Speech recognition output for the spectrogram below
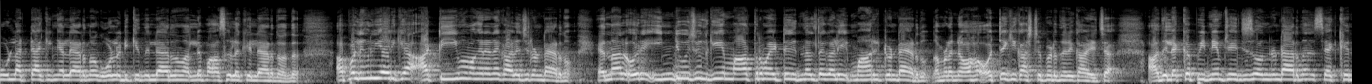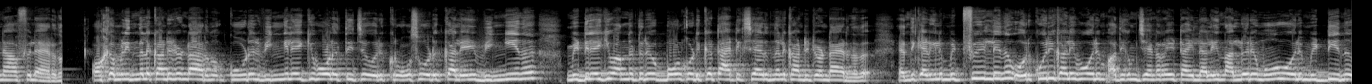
കൂടുതൽ അറ്റാക്കിംഗ് അല്ലായിരുന്നു? ഗോൾ അടിക്കുന്നില്ലായിരുന്നു? നല്ല പാസുകളൊക്കെ ഇല്ലായിരുന്നു എന്ന്. അപ്പോൾ നിങ്ങൾ വിചാരിക്കുക ആ ടീമും അങ്ങനെ തന്നെ കളിച്ചിട്ടുണ്ടായിരുന്നു. എന്നാൽ ഒരു ഇൻഡിവിജ്വൽ ഗെയിം മാത്രമായിട്ട് ഇന്നലത്തെ കളി മാറിയിട്ടുണ്ടായിരുന്നു. നമ്മുടെ നോഹ ഒറ്റയ്ക്ക് കഷ്ടപ്പെടുന്ന ഒരു കാഴ്ച. അതിലൊക്കെ പിന്നെയും ചേഞ്ചസ് വന്നിട്ടുണ്ടായിരുന്നു. സെക്കൻഡ് ഹാഫിലായിരുന്നു ഒക്കെ നമ്മൾ ഇന്നലെ കണ്ടിട്ടുണ്ടായിരുന്നു. കൂടുതൽ വിങ്ങിലേക്ക് ബോൾ എത്തിച്ച് ഒരു ക്രോസ് കൊടുക്കുക അല്ലെങ്കിൽ വിങ്ങിൽ നിന്ന് മിഡിലേക്ക് വന്നിട്ടൊരു ബോൾ കൊടുക്കുക ടാറ്റിക്സ് ആയിരുന്നു ഇന്നലെ കണ്ടിട്ടുണ്ടായിരുന്നത്. എന്തൊക്കെയാണെങ്കിലും മിഡ്ഫീൽഡിൽ നിന്ന് ഒരു കുരു കളി പോലും അധികം ജനറേറ്റ് ആയില്ല. അല്ലെങ്കിൽ നല്ലൊരു മൂവ് പോലും മിഡിൽ നിന്ന്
